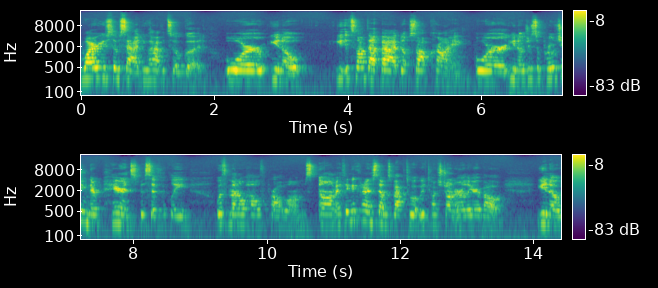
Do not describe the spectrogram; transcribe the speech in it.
why are you so sad you have it so good or you know it's not that bad don't stop crying or you know just approaching their parents specifically with mental health problems um, i think it kind of stems back to what we touched on earlier about you know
